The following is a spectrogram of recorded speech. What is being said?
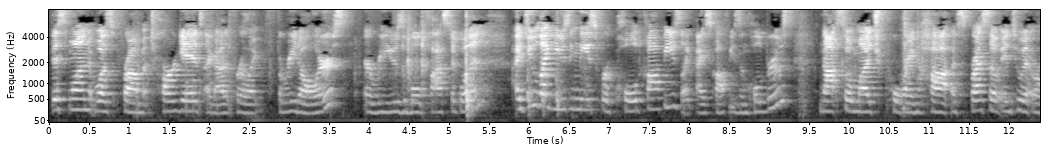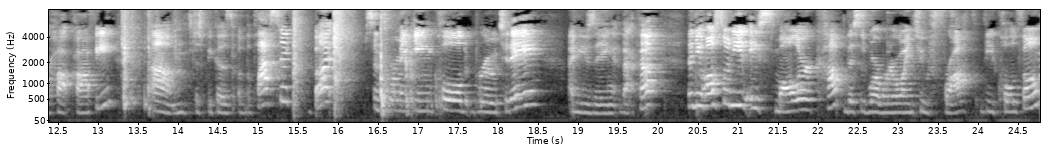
This one was from Target. I got it for like $3, a reusable plastic one. I do like using these for cold coffees, like iced coffees and cold brews. Not so much pouring hot espresso into it or hot coffee, um, just because of the plastic. But since we're making cold brew today, I'm using that cup. Then you also need a smaller cup. This is where we're going to froth the cold foam.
